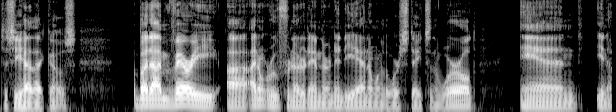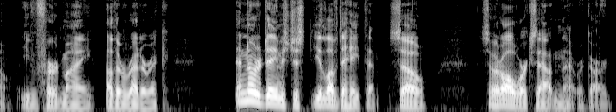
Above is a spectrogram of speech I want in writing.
to see how that goes. But I'm very uh, I don't root for Notre Dame. They're in Indiana, one of the worst states in the world. And, you know, you've heard my other rhetoric. And Notre Dame is just you love to hate them. So so it all works out in that regard.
